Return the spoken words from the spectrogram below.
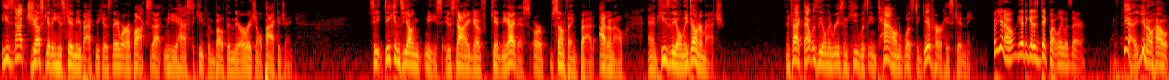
He's not just getting his kidney back because they were a box set and he has to keep them both in their original packaging. See, Deacon's young niece is dying of kidneyitis or something bad. I don't know. And he's the only donor match. In fact, that was the only reason he was in town was to give her his kidney. But you know, he had to get his dick wet while he was there. Yeah, you know how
